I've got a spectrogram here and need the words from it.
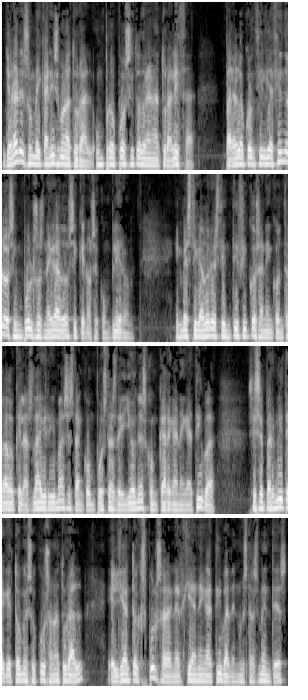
Llorar es un mecanismo natural, un propósito de la naturaleza, para la conciliación de los impulsos negados y que no se cumplieron. Investigadores científicos han encontrado que las lágrimas están compuestas de iones con carga negativa, si se permite que tome su curso natural, el llanto expulsa la energía negativa de nuestras mentes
